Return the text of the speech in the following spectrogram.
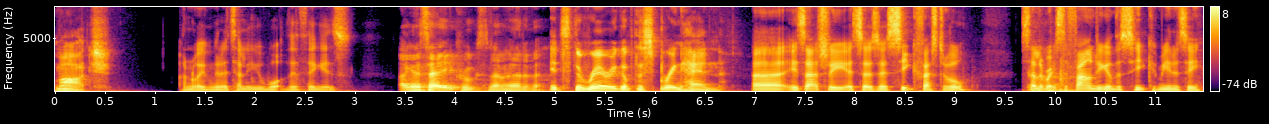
March. I'm not even going to tell you what the thing is. I'm going to say April because I've never heard of it. It's the rearing of the spring hen. Uh, it's actually it's, a- it's a Sikh festival. Celebrates the founding of the Sikh community,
